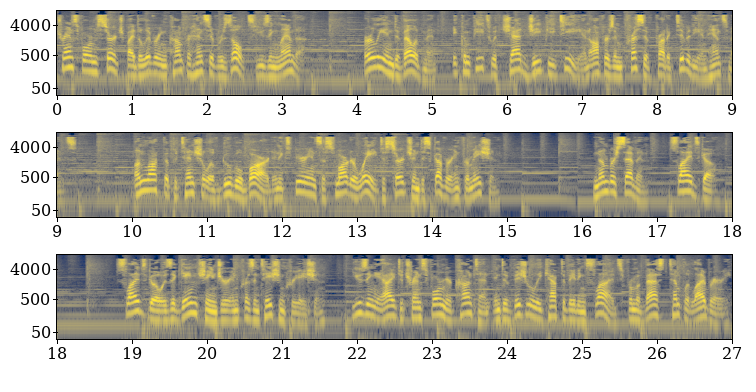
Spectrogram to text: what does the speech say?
transforms search by delivering comprehensive results using LaMDA. Early in development, it competes with ChatGPT and offers impressive productivity enhancements. Unlock the potential of Google Bard and experience a smarter way to search and discover information. Number 7. SlidesGo. SlidesGo is a game changer in presentation creation, using AI to transform your content into visually captivating slides from a vast template library.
